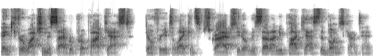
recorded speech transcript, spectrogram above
Thank you for watching the Cyber Pro podcast. Don't forget to like and subscribe so you don't miss out on new podcasts and bonus content.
